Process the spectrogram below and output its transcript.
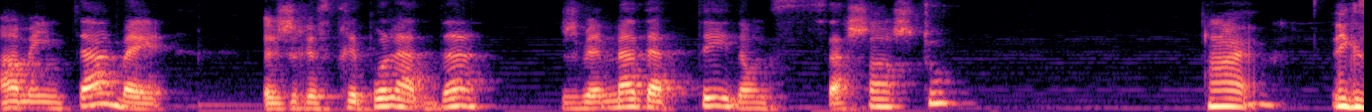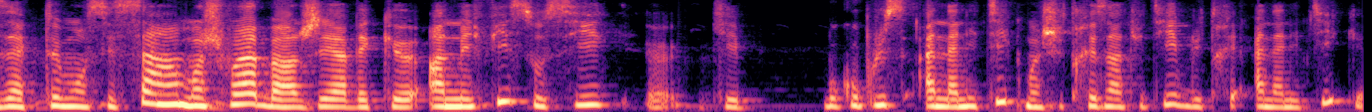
En même temps, ben, je ne resterai pas là-dedans. Je vais m'adapter. Donc, ça change tout. Ouais, exactement. C'est ça. Hein. Moi, je vois, ben, j'ai avec euh, un de mes fils aussi euh, qui est beaucoup plus analytique. Moi, je suis très intuitive, lui très analytique.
